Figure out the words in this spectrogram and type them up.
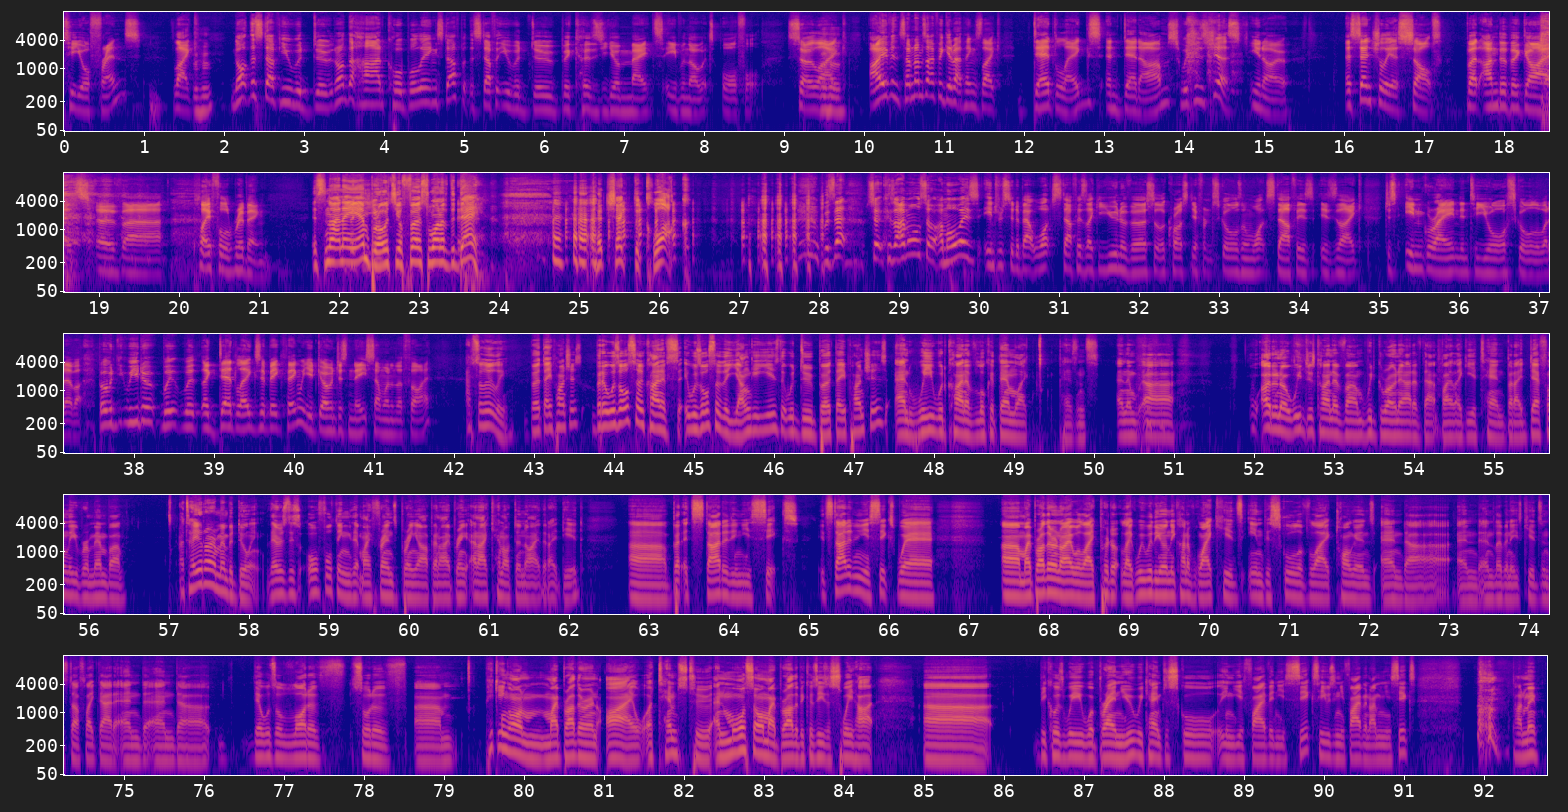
to your friends, like. Not the stuff you would do, not the hardcore bullying stuff, but the stuff that you would do because you're mates, even though it's awful. So, like, I even sometimes I forget about things like dead legs and dead arms, which is just you know essentially assault, but under the guise of uh, playful ribbing. It's 9 a.m., you- bro. It's your first one of the day. Check the clock. Was that so? Because I'm also I'm always interested about what stuff is like universal across different schools and what stuff is is like just ingrained into your school or whatever. But would you, would you do with, with like dead legs a big thing where you'd go and just knee someone in the thigh? Absolutely. Birthday punches. But it was also kind of, it was also the younger years that would do birthday punches, and we would kind of look at them like peasants. And then, uh, I don't know, we just kind of, um, we'd grown out of that by like year 10. But I definitely remember, I'll tell you what I remember doing. There is this awful thing that my friends bring up, and I bring, and I cannot deny that I did. Uh, but it started in year six. It started in year six where uh, my brother and I were like, like we were the only kind of white kids in this school of like Tongans and uh, and and Lebanese kids and stuff like that, and and uh, there was a lot of sort of um, picking on my brother and I, or attempts to, and more so on my brother because he's a sweetheart. Uh, because we were brand new, we came to school in year five and year six. He was in year five and I'm in year six. Pardon me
